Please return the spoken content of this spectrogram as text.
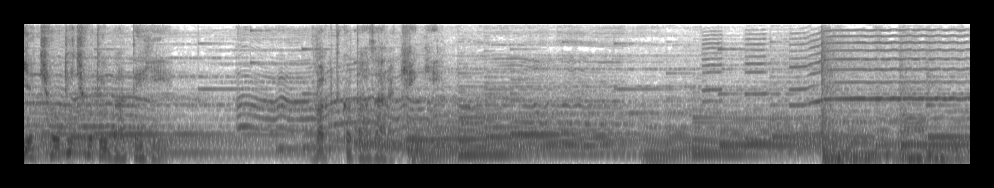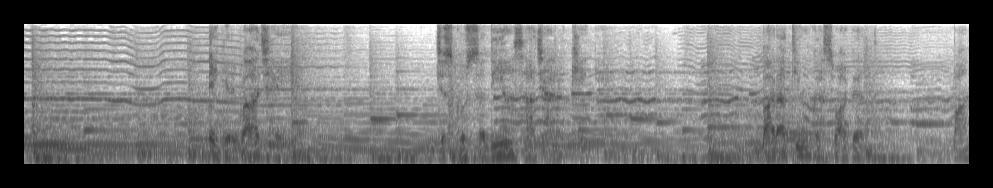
ये छोटी छोटी बातें ही वक्त को ताज़ा रखेंगी। एक रिवाज है ये जिसको सदियां साझा रखेंगी बारातियों का स्वागत पान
